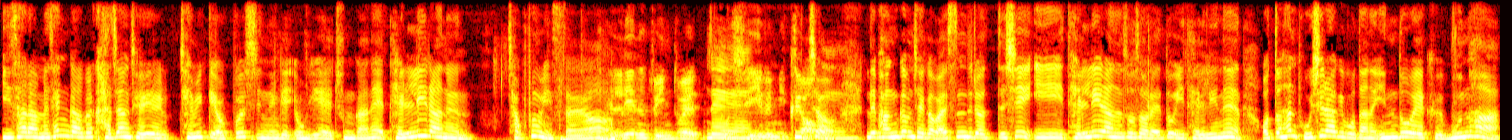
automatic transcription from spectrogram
이 사람의 생각을 가장 제일 재밌게 엿볼 수 있는 게 여기에 중간에 델리라는 작품이 있어요. 델리는 또 인도의 네. 도시 이름이죠. 그쵸. 네. 근데 방금 제가 말씀드렸듯이 이 델리라는 소설에도 이 델리는 어떤 한 도시라기보다는 인도의 그 문화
